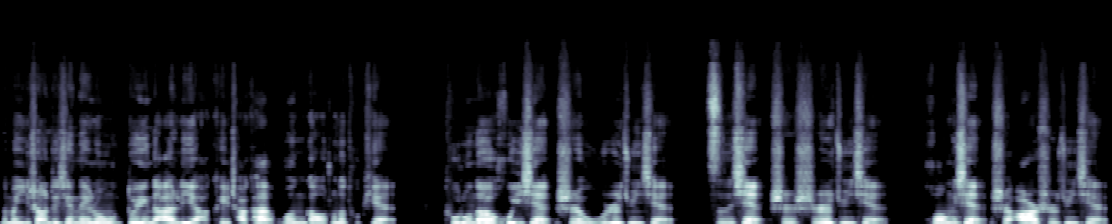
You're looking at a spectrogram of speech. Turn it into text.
那么以上这些内容对应的案例啊，可以查看文稿中的图片。图中的灰线是五日均线，紫线是十日均线，黄线是二十均线，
